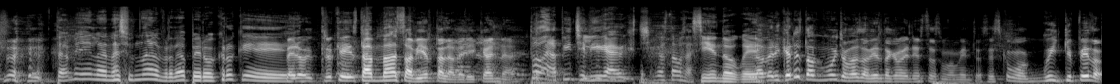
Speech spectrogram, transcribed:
También la nacional, ¿verdad? Pero creo que... Pero creo que está más abierta la americana. Toda la pinche liga, ¿qué chingados estamos haciendo, güey? La americana está mucho más abierta creo en estos momentos. Es como, güey, ¿qué pedo?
